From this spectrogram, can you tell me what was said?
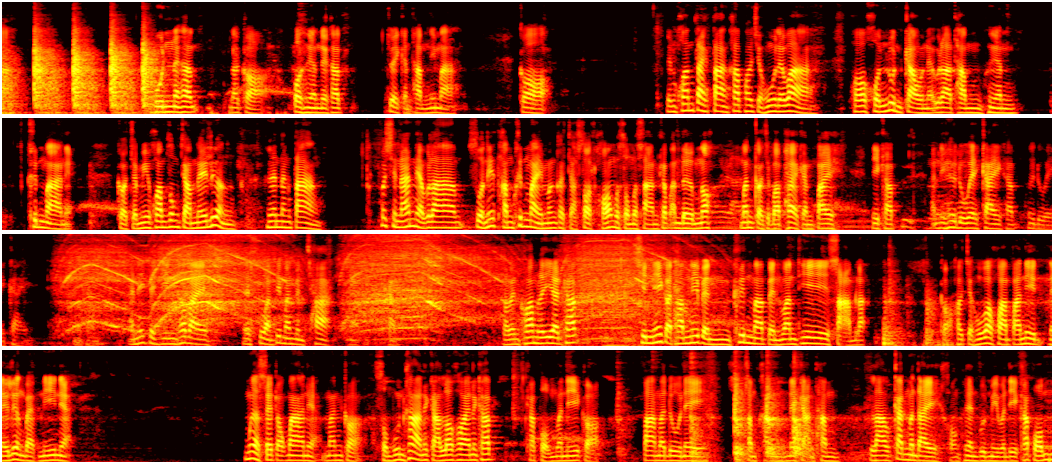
บุญนะครับ แล้วก็ปอเฮือนด้วยครับ ช่วยกันทำนี่มา ก็ เป็นความแตกต่างครับเพราะจะรู้เลยว่า พอคนรุ่นเก่าเนี่ยเวลาทำเฮือนขึ้นมาเนี่ย ก็จะมีความทรงจำในเรื่องเฮือนต่างๆ เพราะฉะนั้นเนี่ยเวลาส่วนที่ทำขึ้นใหม่มันก็จะสอดคล้องผสมผสานกับอันเดิมเนาะมันก็จะมาแพร่กันไปนี่ครับ อันนี้ให้ดูไกลๆครับให้ดูไกลๆนะครับอันนี้จะยิงเข้าไปในส่วนที่มันเป็นฉากนะครับก็เป็นความละเอียดครับ ชิ้นนี้ก็ทำนี่เป็นขึ้นมาเป็นวันที่สามละก็เขาจะรู้ว่าความปาณีตในเรื่องแบบนี้เนี่ยเมื่อเสร็จออกมาเนี่ยมันก็สมคุณค่าในการรอคอยนะครับ ครับผมวันนี้ก็ ปามาดูในส่งสำคัญในการทำราวกั้นบันไดของเฮือนบุญมีวันดีครับผม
